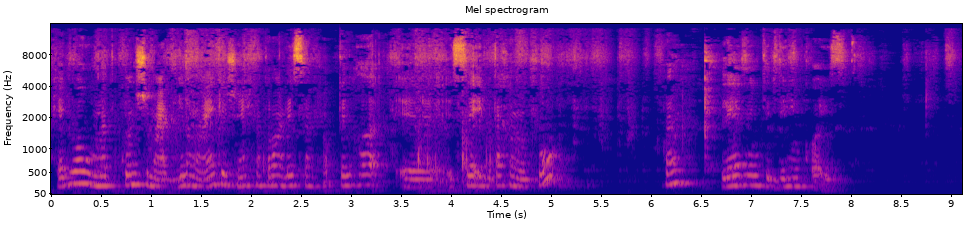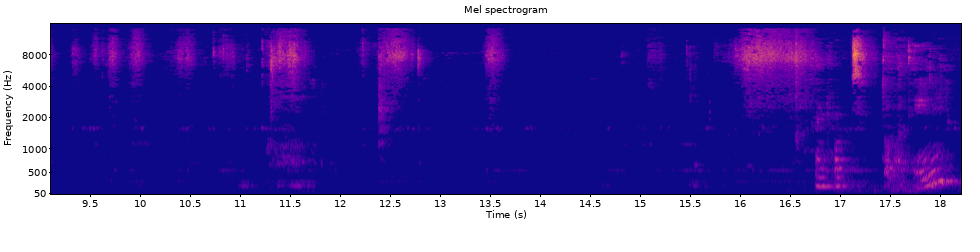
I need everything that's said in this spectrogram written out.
حلوة وما تكونش معجنة معاكي عشان إحنا طبعا لسه هنحط لها آه السائل بتاعها من فوق. فلازم تدهن كويس. هنحط طبقة تاني.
